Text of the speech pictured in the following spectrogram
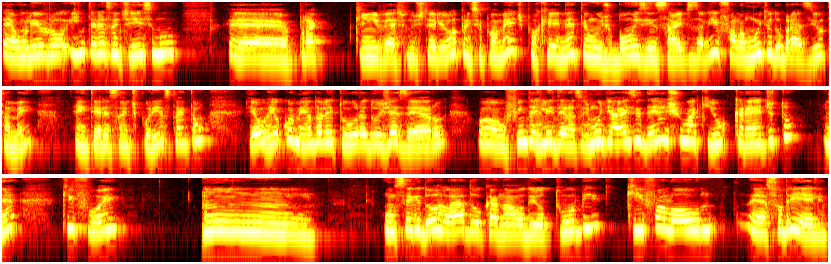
É um livro interessantíssimo é, para quem investe no exterior, principalmente, porque né, tem uns bons insights ali, fala muito do Brasil também, é interessante por isso, tá? Então, eu recomendo a leitura do G0, O Fim das Lideranças Mundiais, e deixo aqui o crédito, né, que foi um, um seguidor lá do canal do YouTube que falou é, sobre ele.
